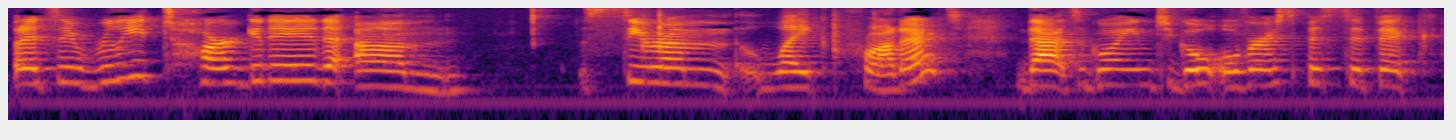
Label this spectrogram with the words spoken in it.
but it's a really targeted um, serum-like product that's going to go over a specific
